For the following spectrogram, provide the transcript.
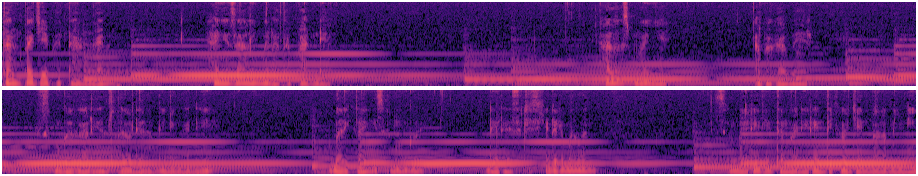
tanpa jabat tangan, hanya saling menatap pandang. Halo semuanya, apa kabar? Semoga kalian selalu dalam lindungannya. Balik lagi sama gue, Deras Rizky Dermawan. Sembari ditemani rintik hujan malam ini,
